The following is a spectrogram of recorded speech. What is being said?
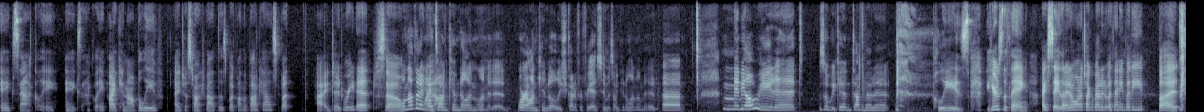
Exactly. Exactly. I cannot believe I just talked about this book on the podcast, but I did read it. So Well, now that I know it's on? Kindle Unlimited, or on Kindle, at least you got it for free. I assume it's on Kindle Unlimited. Uh, maybe I'll read it so we can talk about it. please. Here's the thing. I say that I don't want to talk about it with anybody, but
